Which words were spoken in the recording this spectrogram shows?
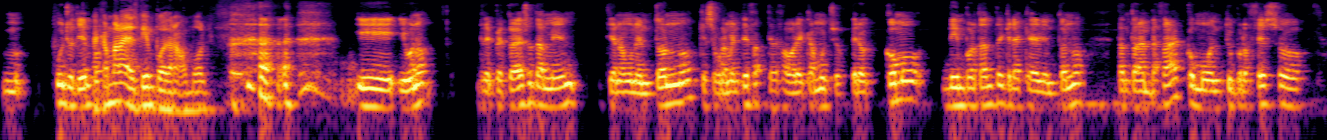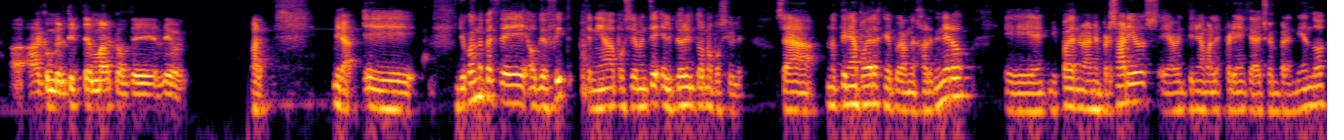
mucho tiempo. La cámara del tiempo de Dragon Ball. y, y, bueno, respecto a eso también tiene un entorno que seguramente te favorezca mucho. Pero ¿cómo de importante crees que es el entorno, tanto al empezar como en tu proceso a, convertirte en Marcos de, hoy? Vale. Mira, eh, yo cuando empecé AudioFit tenía posiblemente el peor entorno posible. O sea, no tenía poderes que me pudieran dejar dinero, eh, mis padres no eran empresarios, eh, habían tenido una mala experiencia, de hecho, emprendiendo,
